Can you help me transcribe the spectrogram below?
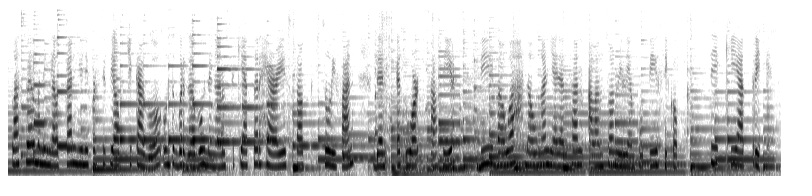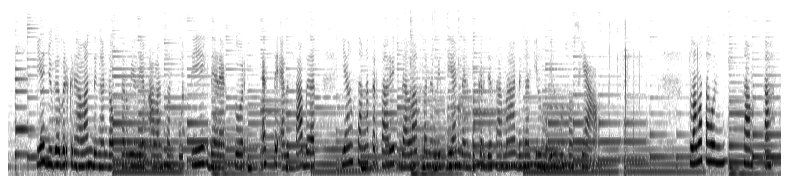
Laswell meninggalkan University of Chicago untuk bergabung dengan psikiater Harry Stock Sullivan dan Edward Safir di bawah naungan Yayasan Alanson William Putih Psikiatrik. Ia juga berkenalan dengan Dr. William Alanson Putih, Direktur ST Elizabeth, yang sangat tertarik dalam penelitian dan bekerja sama dengan ilmu-ilmu sosial. Selama tahun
